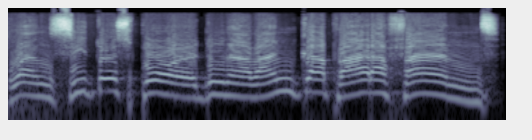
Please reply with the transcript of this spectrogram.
Juancito Sport, una banca para fans.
